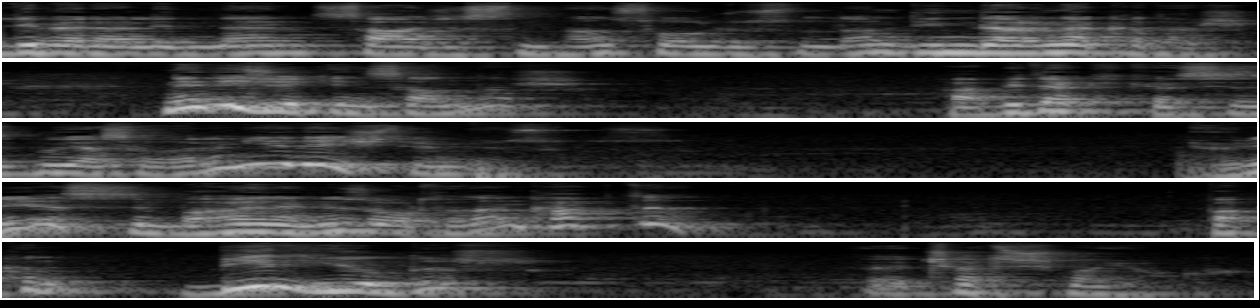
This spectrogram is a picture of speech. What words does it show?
Liberalinden, sağcısından, solcusundan, dindarına kadar. Ne diyecek insanlar? Ha bir dakika siz bu yasaları niye değiştirmiyorsunuz? Öyle ya sizin bahaneniz ortadan kalktı. Bakın bir yıldır e, çatışma yok.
